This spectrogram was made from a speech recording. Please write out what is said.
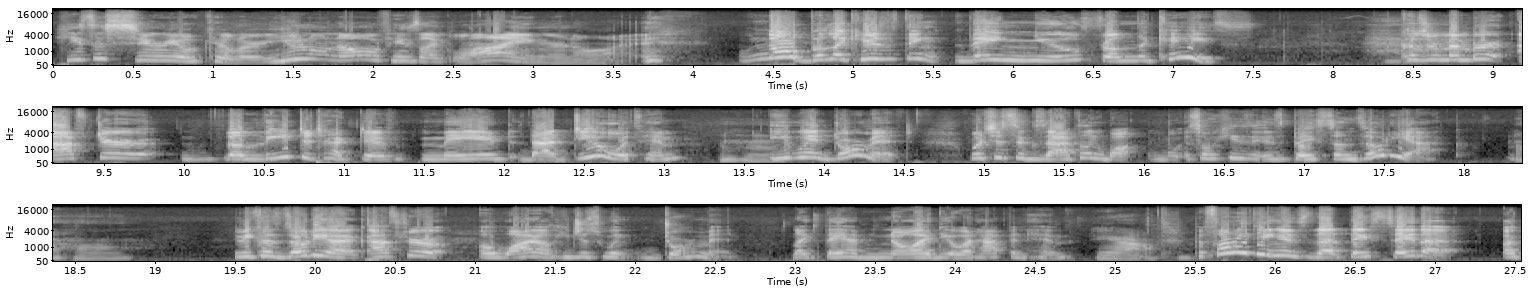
he's a serial killer. You don't know if he's like lying or not. No, but like here's the thing: they knew from the case. Because remember, after the lead detective made that deal with him, he went dormant, which is exactly what. So he is based on Zodiac. Uh huh. Because Zodiac, after a while, he just went dormant. Like they had no idea what happened to him. Yeah. The funny thing is that they say that a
